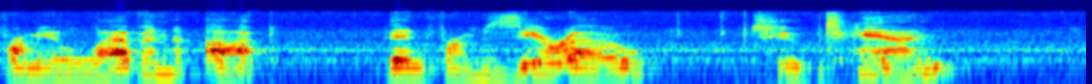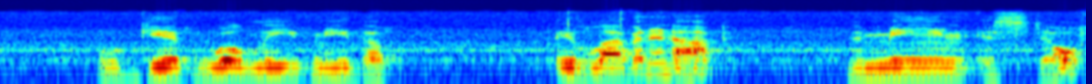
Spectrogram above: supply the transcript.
from 11 up, then from 0 to 10 will give will leave me the 11 and up. The mean is still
